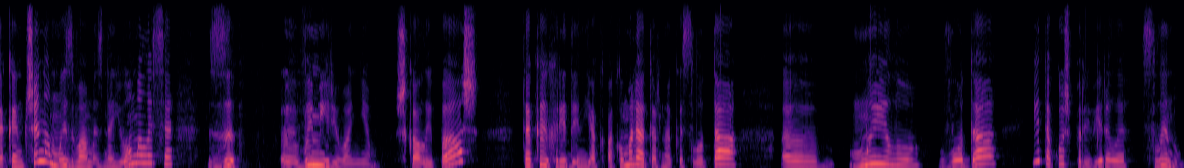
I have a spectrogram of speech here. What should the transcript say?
Таким чином, ми з вами знайомилися з е, вимірюванням шкали pH таких рідин, як акумуляторна кислота, е, мило, вода, і також перевірили слину.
